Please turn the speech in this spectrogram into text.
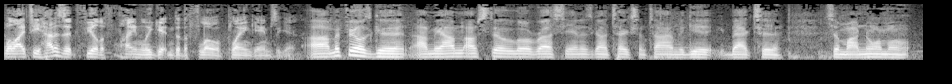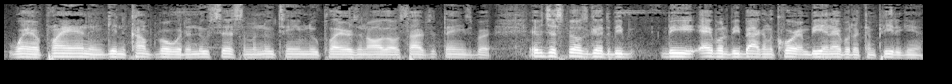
Well, it, how does it feel to finally get into the flow of playing games again? Um, it feels good. I mean, I'm I'm still a little rusty, and it's going to take some time to get back to to my normal way of playing and getting comfortable with a new system, a new team, new players, and all those types of things. But it just feels good to be be able to be back in the court and being able to compete again.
